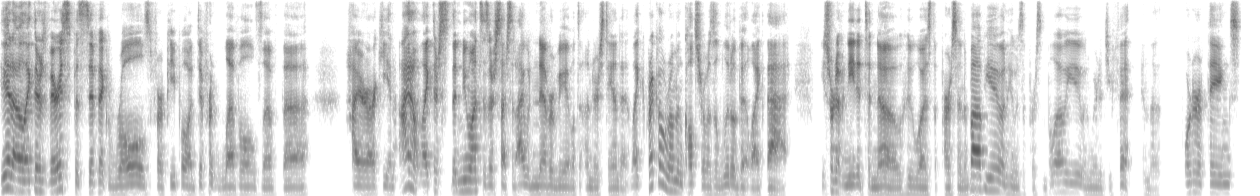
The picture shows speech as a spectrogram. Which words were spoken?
you know, like there's very specific roles for people at different levels of the hierarchy. And I don't like there's the nuances are such that I would never be able to understand it. Like Greco Roman culture was a little bit like that. You sort of needed to know who was the person above you and who was the person below you and where did you fit in the order of things.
